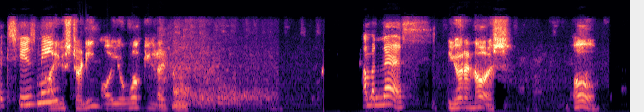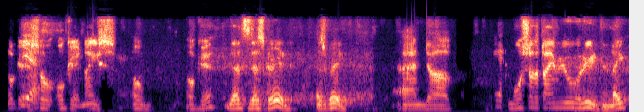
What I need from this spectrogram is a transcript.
Excuse me. Are you studying or you're working right now? I'm a nurse. You're a nurse. Oh, okay. So, okay, nice. Oh, okay. That's that's great. That's great. And uh, Yeah. most of the time you read, like,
